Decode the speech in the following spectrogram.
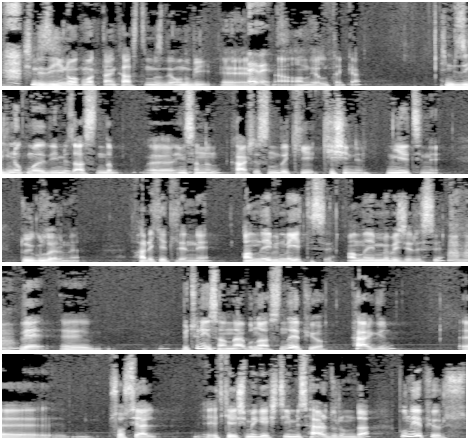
Şimdi zihin okumaktan kastımız ne? Onu bir e, Evet. anlayalım tekrar. Şimdi zihin okuma dediğimiz aslında e, insanın karşısındaki kişinin niyetini, duygularını, hareketlerini anlayabilme yetisi, anlayabilme becerisi ve e, bütün insanlar bunu aslında yapıyor. Her gün e, sosyal etkileşime geçtiğimiz her durumda bunu yapıyoruz.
